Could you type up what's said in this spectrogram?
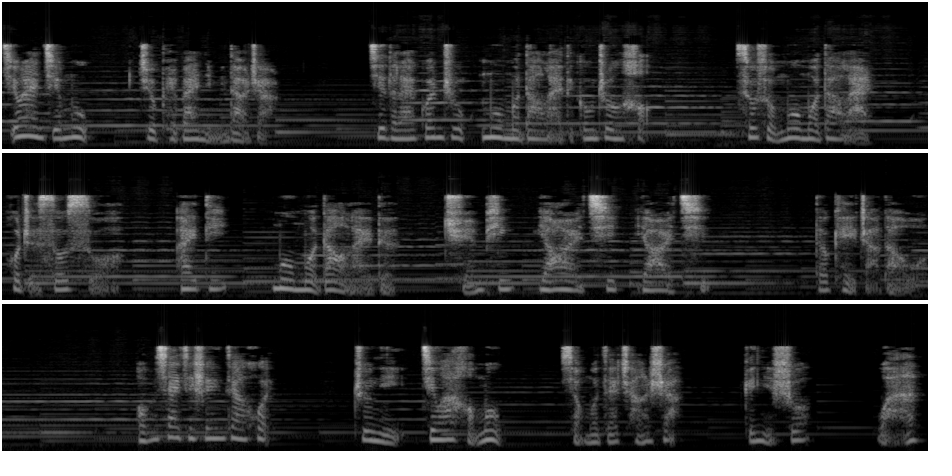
今晚节目就陪伴你们到这儿，记得来关注“默默到来”的公众号，搜索“默默到来”或者搜索 ID“ 默默到来”的全拼幺二七幺二七，都可以找到我。我们下期声音再会，祝你今晚好梦。小莫在长沙跟你说晚安。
